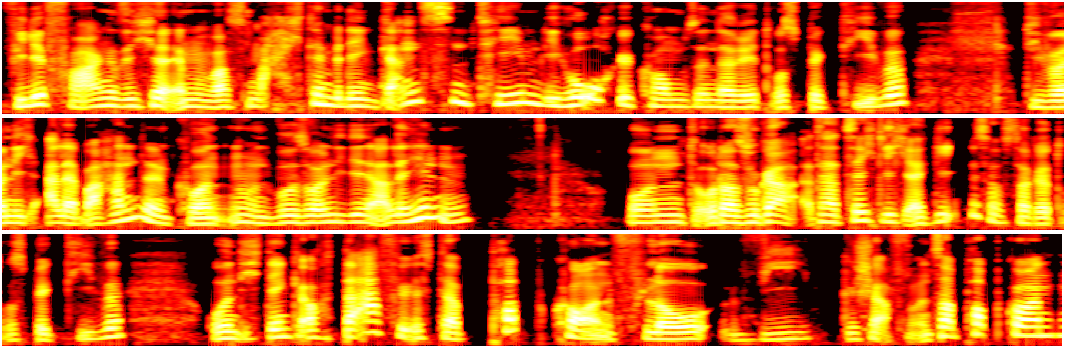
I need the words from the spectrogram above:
Viele fragen sich ja immer, was mache ich denn mit den ganzen Themen, die hochgekommen sind in der Retrospektive, die wir nicht alle behandeln konnten und wo sollen die denn alle hin? Und oder sogar tatsächlich Ergebnis aus der Retrospektive. Und ich denke, auch dafür ist der Popcorn Flow wie geschaffen. Und zwar Popcorn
